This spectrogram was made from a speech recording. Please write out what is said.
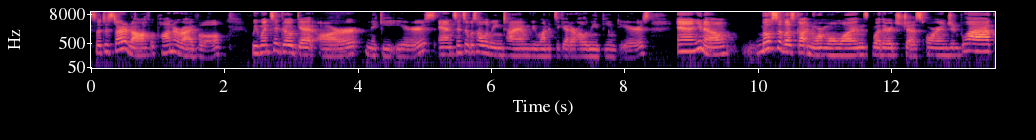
So to start it off, upon arrival, we went to go get our Mickey ears. And since it was Halloween time, we wanted to get our Halloween themed ears. And you know, most of us got normal ones, whether it's just orange and black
